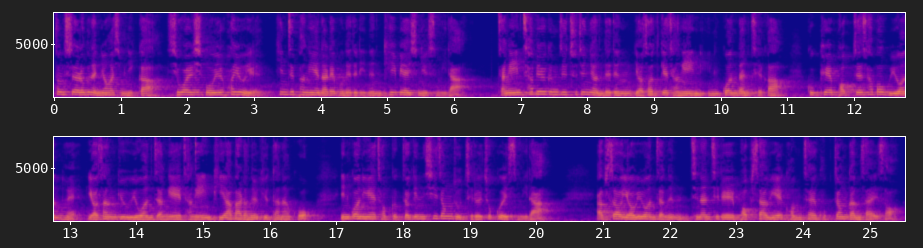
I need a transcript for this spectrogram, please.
청취자 여러분 안녕하십니까? 10월 15일 화요일 흰지팡이의 날에 보내드리는 KBIC 뉴스입니다. 장애인 차별금지 추진연대 등 6개 장애인 인권단체가 국회 법제사법위원회 여상규 위원장의 장애인 비하 발언을 규탄하고 인권위의 적극적인 시정 조치를 촉구했습니다. 앞서 여 위원장은 지난 7일 법사위의 검찰 국정감사에서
